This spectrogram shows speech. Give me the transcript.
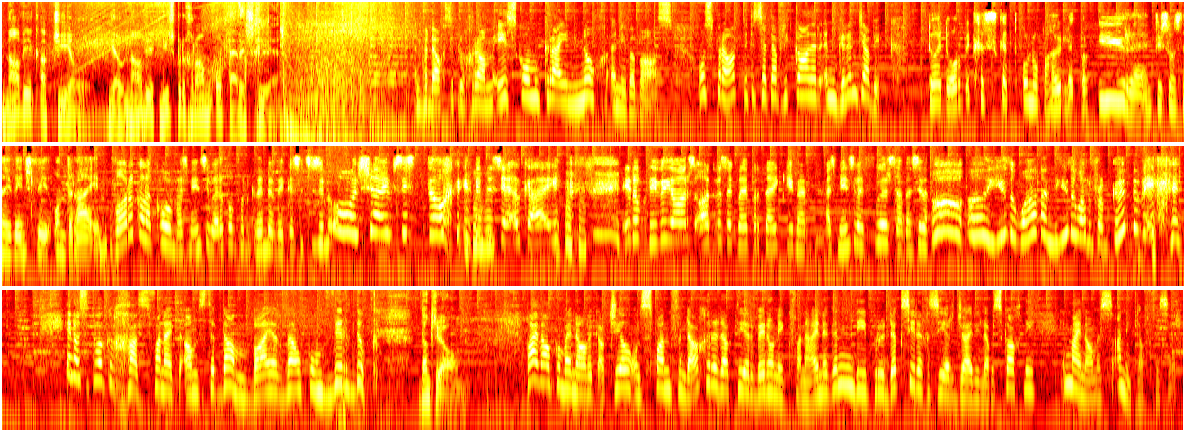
Naweek Aktueel, jou naweek nuusprogram op RSG. In vandag se program Eskom kry nog 'n nuwe baas. Ons praat met 'n Suid-Afrikaner in Grindavik. Daai dorp het geskit onophoudelik vir ure en toe ons nou eventually ontruim. Waar ook al ek kom, as mense hoor ek kom van Grindavik, is dit soos 'n oh, shame, sies tog. Weet as jy okay. en op nuwejaarsaand was ek by 'n partytjie en as mense my voorstel, dan sê hulle, "Oh, oh, you the one, you the one from Grindavik." En ons het ook 'n gas vanuit Amsterdam. Baie welkom Wirduk. Dankjewel. Baie welkom by Naweek Aktueel. Ons span vandag redakteur Veronique van Heiningen, die produksieregisseur JD Labuskaghni en my naam is Anita Visser.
